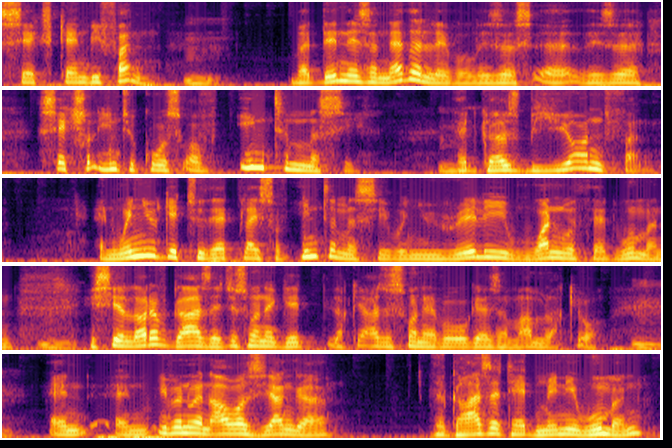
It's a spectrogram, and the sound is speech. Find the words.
sex can be fun. Mm. But then there's another level. There's a uh, there's a sexual intercourse of intimacy that goes beyond fun. And when you get to that place of intimacy, when you really one with that woman, you see a lot of guys they just want to get like I just want to have an orgasm. I'm like yo, and and even when I was younger, the guys that had many women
